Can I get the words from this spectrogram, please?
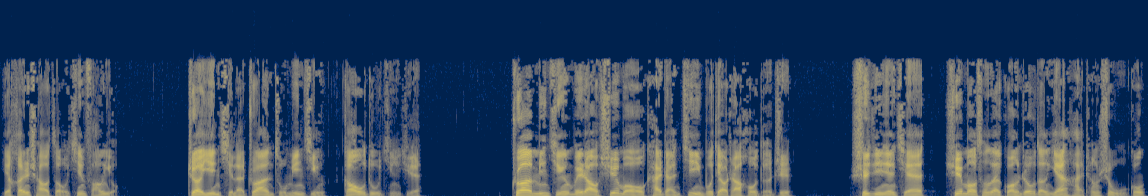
也很少走亲访友，这引起了专案组民警高度警觉。专案民警围绕薛某开展进一步调查后得知，十几年前，薛某曾在广州等沿海城市务工，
